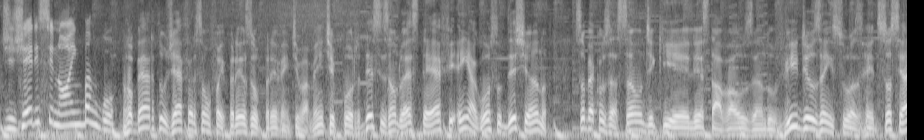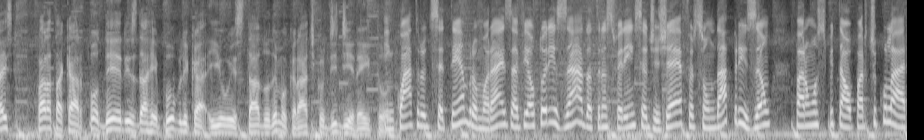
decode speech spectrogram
de Jericinó, em Bangu. Roberto Jefferson foi preso preventivamente por decisão do STF em agosto deste ano, sob acusação de que ele estava usando vídeos em suas redes sociais para atacar poderes da República e o Estado Democrático de Direito. Em 4 de setembro, Moraes havia autorizado a transferência de Jefferson da prisão para um hospital particular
